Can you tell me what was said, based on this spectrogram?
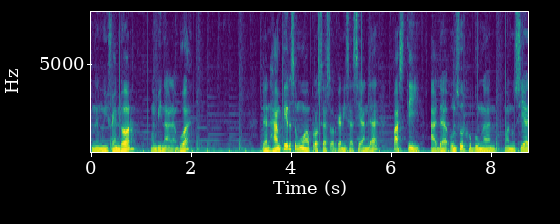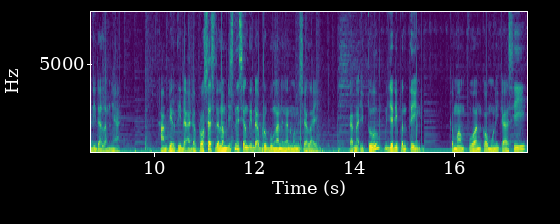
menemui vendor, membina anak buah, dan hampir semua proses organisasi Anda pasti ada unsur hubungan manusia di dalamnya. Hampir tidak ada proses dalam bisnis yang tidak berhubungan dengan manusia lain. Karena itu menjadi penting kemampuan komunikasi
